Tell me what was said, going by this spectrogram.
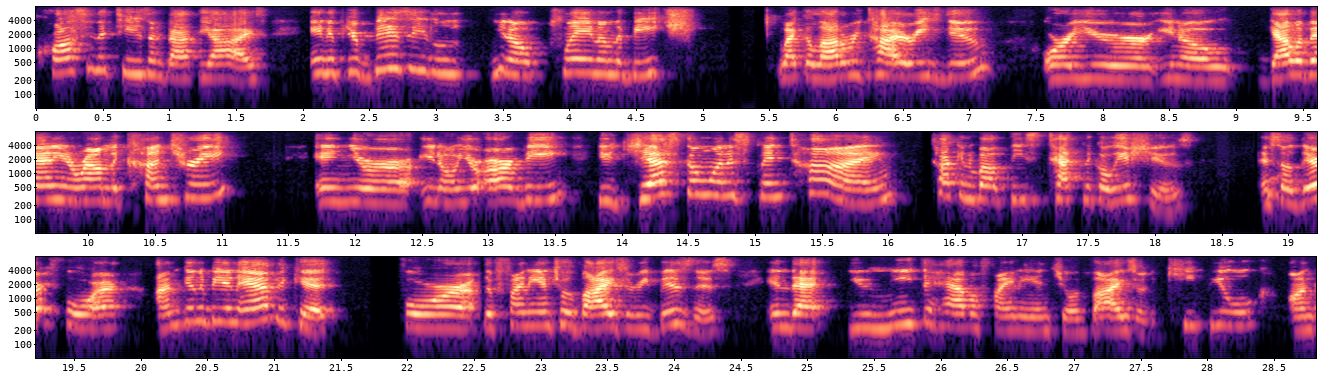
crossing the T's and dot the I's and if you're busy, you know, playing on the beach, like a lot of retirees do, or you're, you know, gallivanting around the country in your, you know, your RV, you just don't want to spend time talking about these technical issues. And so therefore, I'm going to be an advocate for the financial advisory business in that you need to have a financial advisor to keep you on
